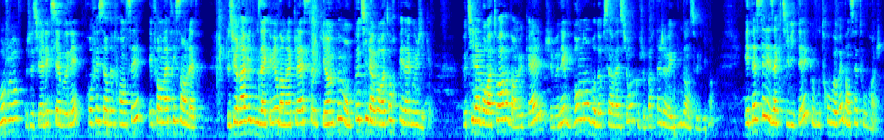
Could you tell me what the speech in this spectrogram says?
Bonjour, je suis Alexia Bonnet, professeure de français et formatrice en lettres. Je suis ravie de vous accueillir dans ma classe qui est un peu mon petit laboratoire pédagogique. Petit laboratoire dans lequel j'ai mené bon nombre d'observations que je partage avec vous dans ce livre et testé les activités que vous trouverez dans cet ouvrage.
